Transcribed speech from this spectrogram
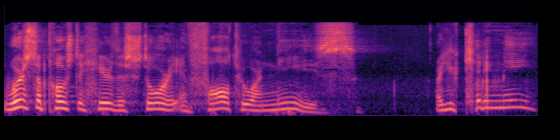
We're supposed to hear this story and fall to our knees. Are you kidding me?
